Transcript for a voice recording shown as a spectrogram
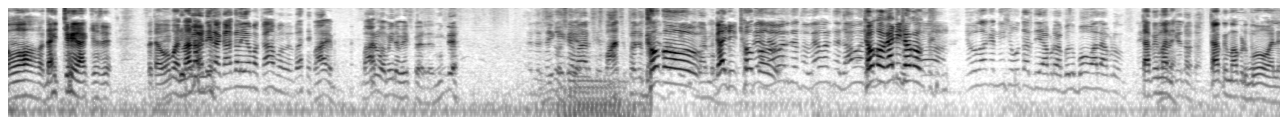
ઓહ દાચ્યો રાખ્યો છે. પતા ઓપન માથા ગાડીના કાગળિયામાં કામ હવે ભાઈ. ભાઈ, બારમા મહિનામાં expire થાય. મૂક દે. પાંચ પછી ઠોકો બારમા. ગાડી ઠોકો. ઠોકો ગાડી ઠોકો. તાપી માં આપણું બહુ હાલે.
